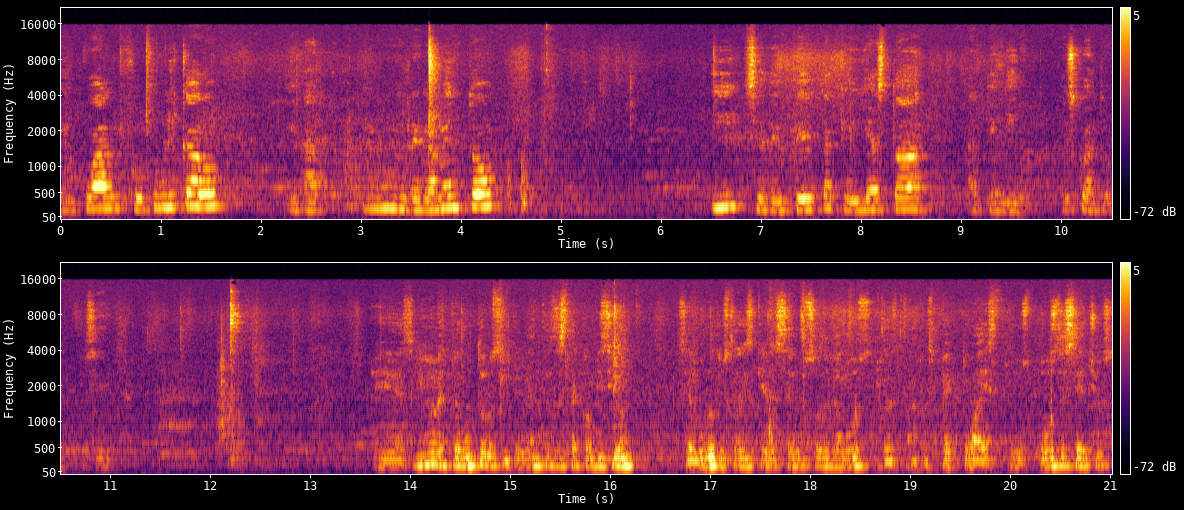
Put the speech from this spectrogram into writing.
el cual fue publicado en, la, el reglamento y se detecta que ya está atendido. Es cuanto, presidente. Eh, asimismo les pregunto a los integrantes de esta comisión si alguno de ustedes quiere hacer uso de la voz respecto a estos dos desechos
